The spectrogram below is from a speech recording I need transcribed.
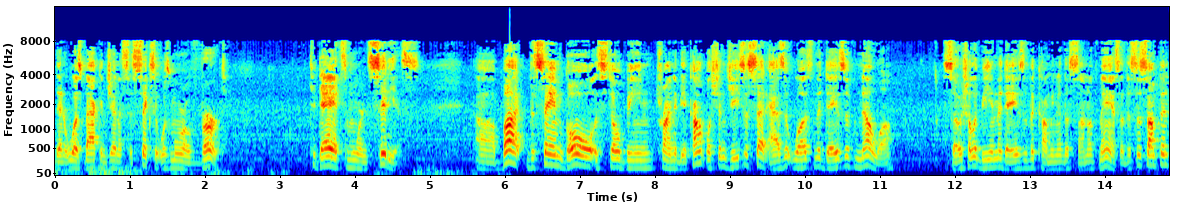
than it was back in Genesis 6. It was more overt. Today it's more insidious. Uh, but the same goal is still being trying to be accomplished. And Jesus said, as it was in the days of Noah, so shall it be in the days of the coming of the Son of Man. So this is something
